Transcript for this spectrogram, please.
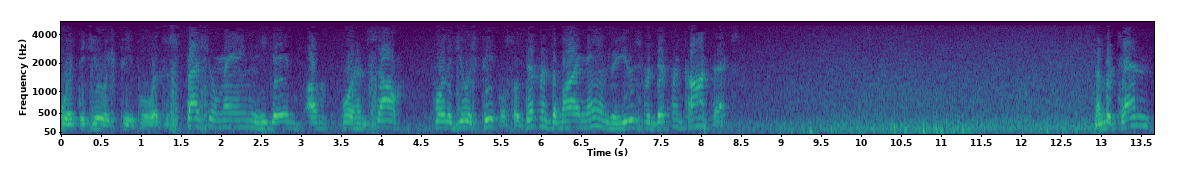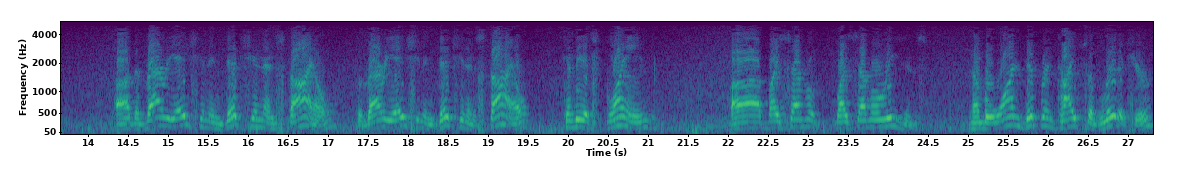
with the Jewish people. It's a special name he gave of, for himself for the Jewish people. So different divine names are used for different contexts. Number 10, uh, the variation in diction and style the variation in diction and style can be explained uh, by several by several reasons. Number one, different types of literature.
